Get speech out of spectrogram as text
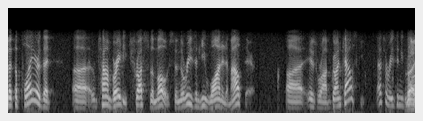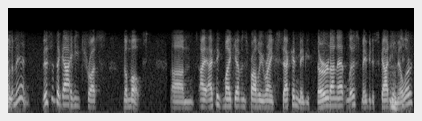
that the player that uh, Tom Brady trusts the most, and the reason he wanted him out there uh, is Rob Gronkowski. That's the reason he brought Right. him in. This is the guy he trusts the most. Um, I, I think Mike Evans probably ranks second, maybe third on that list, maybe to Scotty Miller,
